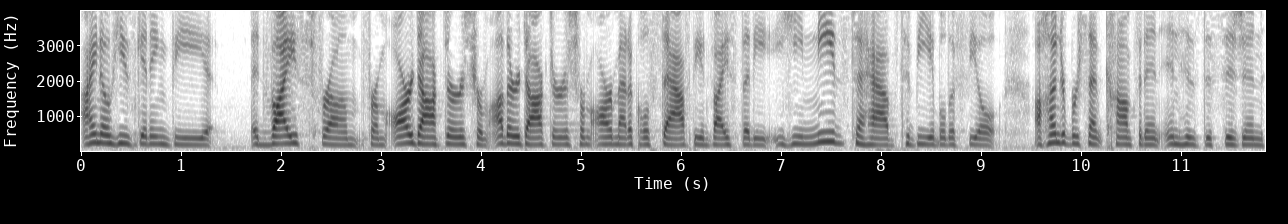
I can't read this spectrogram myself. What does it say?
I know he's getting the advice from from our doctors, from other doctors, from our medical staff, the advice that he he needs to have to be able to feel 100% confident in his decision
